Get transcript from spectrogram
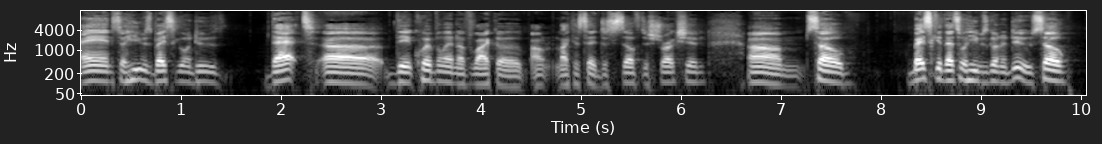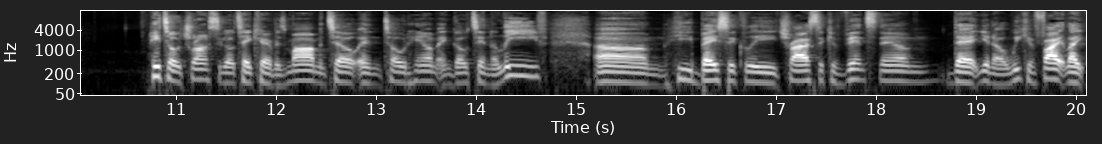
and so he was basically going to do that uh, the equivalent of like a like I said, just self destruction. Um, so basically, that's what he was going to do. So he told Trunks to go take care of his mom and tell and told him and Goten to leave. Um, he basically tries to convince them that you know we can fight like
